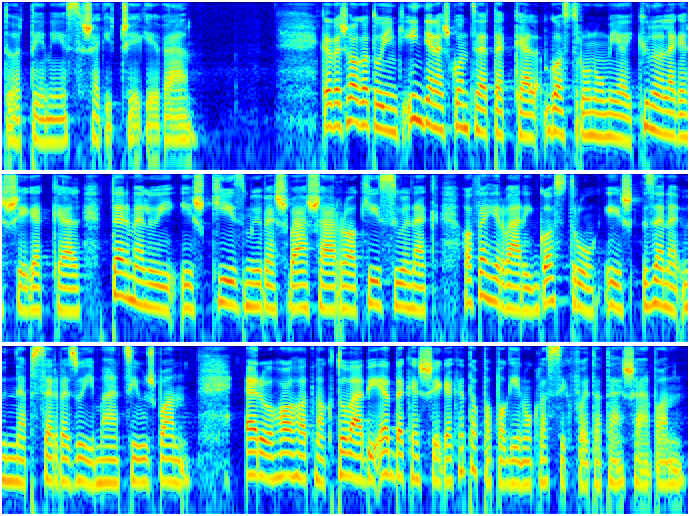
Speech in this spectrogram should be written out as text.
történész segítségével. Kedves hallgatóink, ingyenes koncertekkel, gasztronómiai különlegességekkel, termelői és kézműves vásárral készülnek a Fehérvári Gasztró és Zene Ünnep szervezői márciusban. Erről hallhatnak további érdekességeket a Papagéno Klasszik folytatásában.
